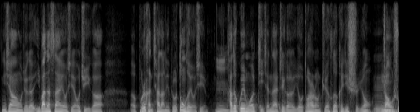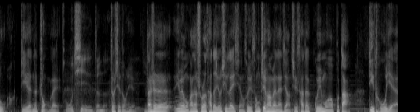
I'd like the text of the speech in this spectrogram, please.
你像我觉得一般的三 A 游戏，我举一个呃不是很恰当的，比如动作游戏，嗯，它的规模体现在这个有多少种角色可以去使用、嗯招数、敌人的种类武器等等，这些东西。但是因为我刚才说了它的游戏类型，所以从这方面来讲，其实它的规模不大，地图也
